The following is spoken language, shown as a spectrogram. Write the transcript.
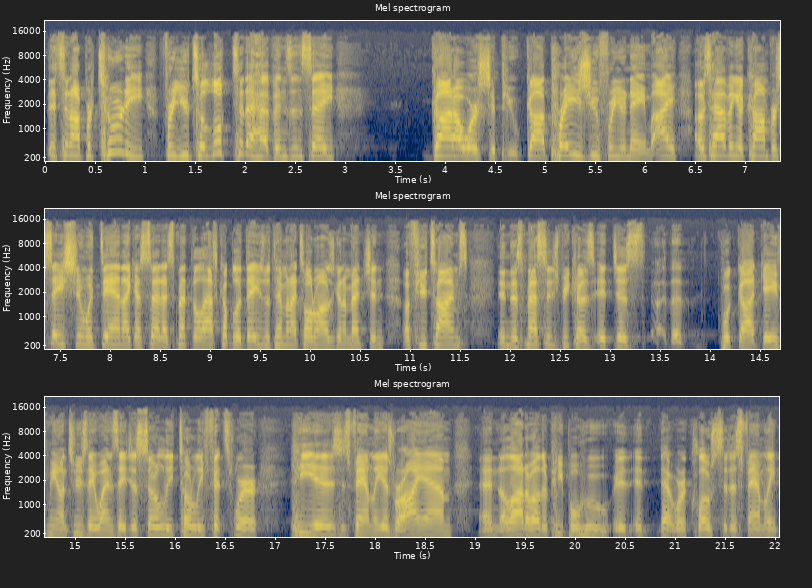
It's an opportunity for you to look to the heavens and say, God, I worship you. God, praise you for your name. I, I was having a conversation with Dan. Like I said, I spent the last couple of days with him, and I told him I was going to mention a few times in this message because it just, uh, the, what God gave me on Tuesday, Wednesday just totally, totally fits where he is, his family is, where I am, and a lot of other people who it, it, that were close to this family.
